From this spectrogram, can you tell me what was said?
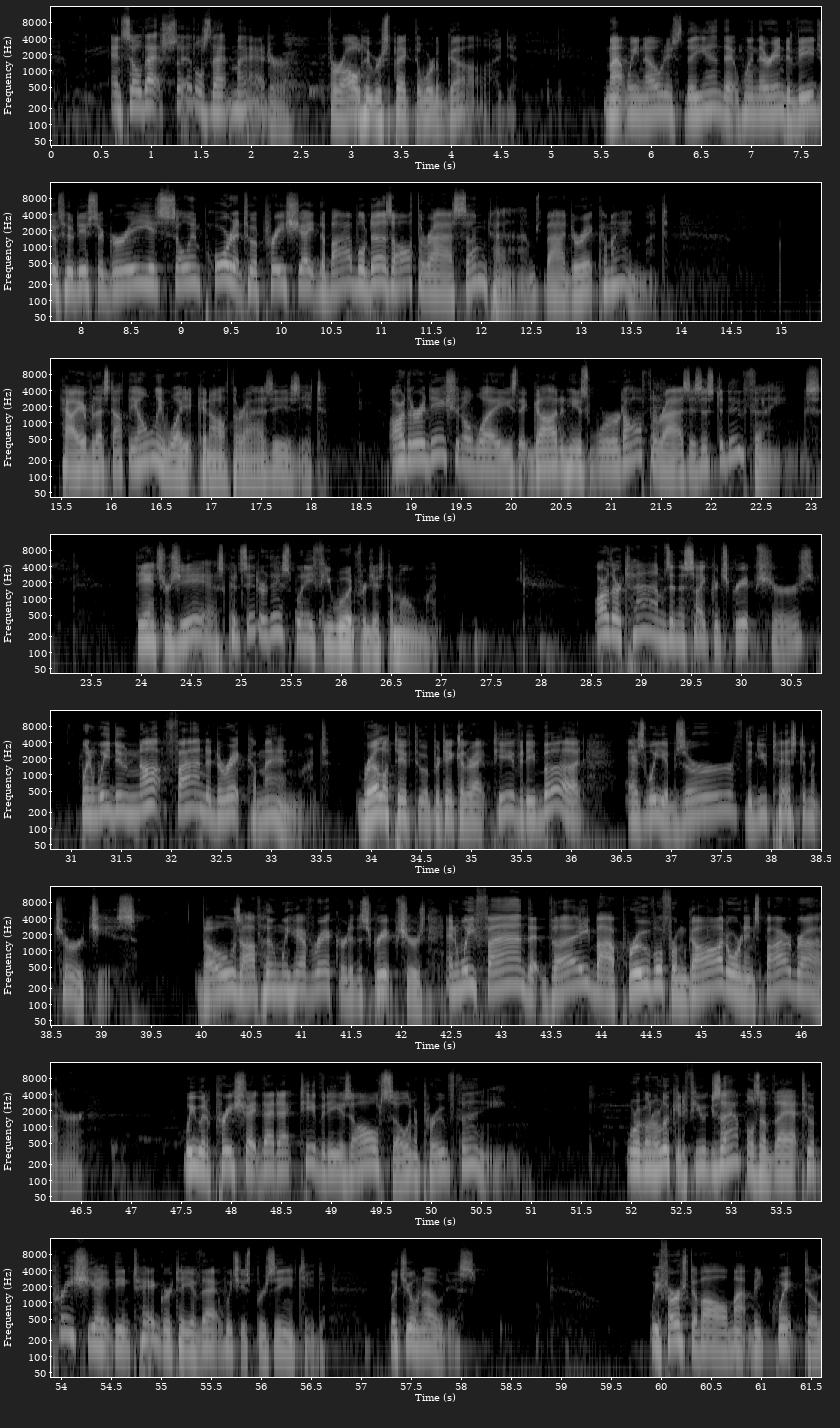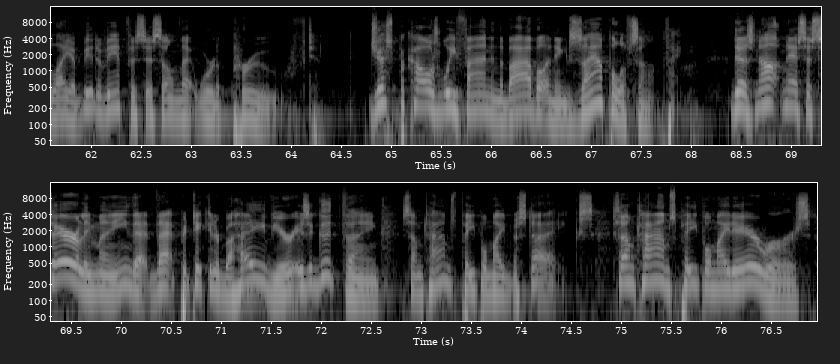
And so that settles that matter for all who respect the Word of God. Might we notice then that when there are individuals who disagree, it's so important to appreciate the Bible does authorize sometimes by direct commandment. However, that's not the only way it can authorize, is it? Are there additional ways that God and His Word authorizes us to do things? The answer is yes. Consider this one, if you would, for just a moment. Are there times in the sacred scriptures when we do not find a direct commandment? relative to a particular activity, but as we observe the New Testament churches, those of whom we have record of the Scriptures, and we find that they, by approval from God or an inspired writer, we would appreciate that activity as also an approved thing. We're going to look at a few examples of that to appreciate the integrity of that which is presented. But you'll notice we first of all might be quick to lay a bit of emphasis on that word approved. Just because we find in the Bible an example of something does not necessarily mean that that particular behavior is a good thing. Sometimes people made mistakes, sometimes people made errors.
